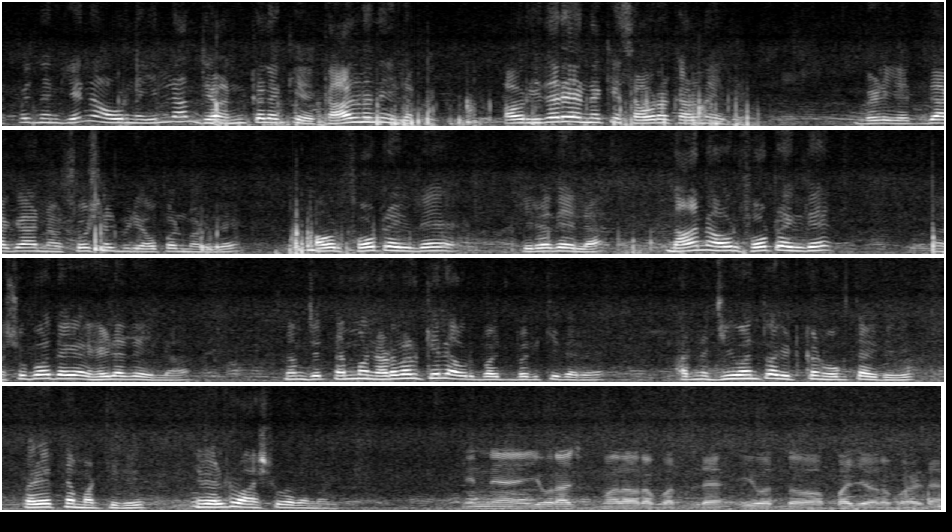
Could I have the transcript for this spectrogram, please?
ಅಪ್ಪಾಜಿ ನನಗೇನು ಅವ್ರನ್ನ ಇಲ್ಲ ಅಂತ ಹೇಳಿ ಅನ್ಕೊಳ್ಳೋಕ್ಕೆ ಕಾರಣನೇ ಇಲ್ಲ. ಅವ್ರು ಇದ್ದಾರೆ ಅನ್ನೋಕ್ಕೆ ಸಾವಿರ ಕಾರಣ ಇದೆ. ಬೆಳಿಗ್ಗೆ ಎದ್ದಾಗ ನಾವು ಸೋಷಿಯಲ್ ಮೀಡಿಯಾ ಓಪನ್ ಮಾಡಿದ್ರೆ ಅವ್ರ ಫೋಟೋ ಇಲ್ಲದೆ ಇರೋದೇ ಇಲ್ಲ. ನಾನು ಅವ್ರ ಫೋಟೋ ಇಲ್ಲದೆ ಶುಭೋದಯ ಹೇಳೋದೇ ಇಲ್ಲ. ನಮ್ಮ ಜೊತೆ ನಮ್ಮ ನಡವಳಿಕೆಯಲ್ಲಿ ಅವ್ರು ಬದ್ ಬದುಕಿದ್ದಾರೆ. ಅದನ್ನ ಜೀವಂತವಾಗಿ ಇಟ್ಕೊಂಡು ಹೋಗ್ತಾ ಇದ್ದೀವಿ ಪ್ರಯತ್ನ ಮಾಡ್ತಿದ್ದೀವಿ ನೀವೆಲ್ಲರೂ ಆಶೀರ್ವಾದ ಮಾಡಿ. ನಿನ್ನೆ ಯುವರಾಜ್ ಕುಮಾರ್ ಅವರ ಬರ್ತ್ಡೇ ಇವತ್ತು ಅಪ್ಪಾಜಿ ಅವರ ಬರ್ಡೇ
